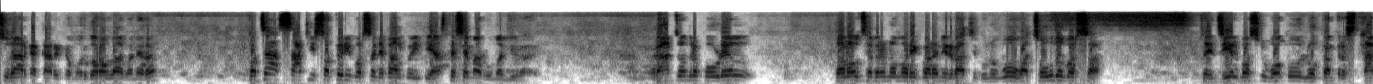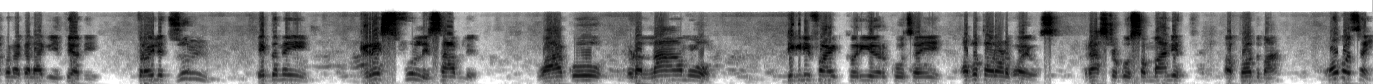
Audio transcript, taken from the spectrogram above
सुधारका कार्यक्रमहरू गरौँला भनेर पचास साठी सत्तरी वर्ष नेपालको इतिहास त्यसैमा रुमल्लिरह्यो रामचन्द्र पौडेल तनहु क्षेत्र नम्बर एकबाट निर्वाचित हुनुभयो उहाँ चौध वर्ष चाहिँ जेल बस्नुभएको लोकतन्त्र स्थापनाका लागि इत्यादि। तर अहिले जुन एकदमै ग्रेसफुल हिसाबले उहाँको एउटा लामो डिग्निफाइड करियरको चाहिँ अवतरण भयो राष्ट्रको सम्मानित पदमा अब चाहिँ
